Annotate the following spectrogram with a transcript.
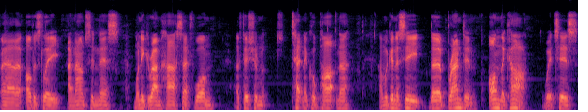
Uh, obviously announcing this MoneyGram Haas F1 official technical partner, and we're going to see the branding on the car, which is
